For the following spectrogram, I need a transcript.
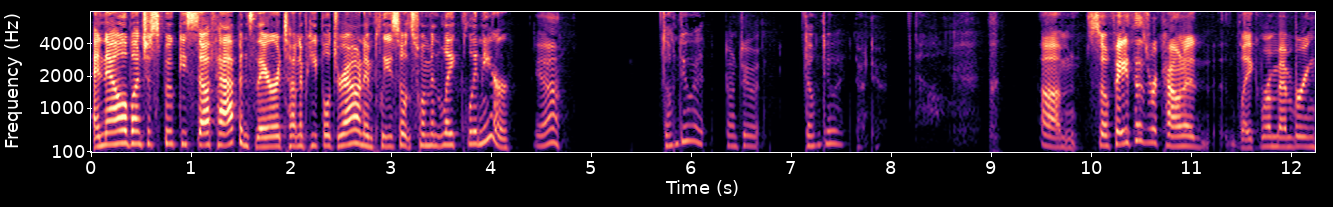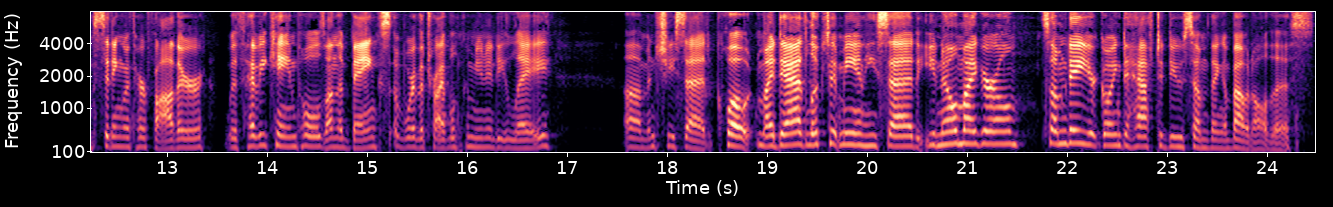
And now a bunch of spooky stuff happens there. A ton of people drown, and please don't swim in Lake Lanier. Yeah, Don't do it. don't do it. Don't do it. Um, so Faith has recounted like remembering sitting with her father with heavy cane poles on the banks of where the tribal community lay. Um, and she said, quote, My dad looked at me and he said, You know, my girl, someday you're going to have to do something about all this.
